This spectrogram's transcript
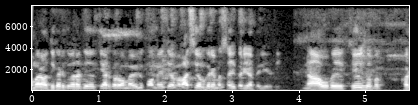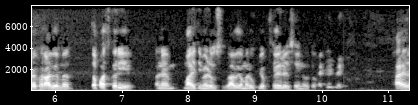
અમારા અધિકારી દ્વારા જે તૈયાર કરવામાં આવેલું તો અમે તે વાસી વગેરે એમાં સહી કરી આપેલી હતી. ના આવું કંઈ થયું છે ખરેખર આવી અમે તપાસ કરીએ અને માહિતી મેળવશું. આવી અમારો ઉપયોગ થયેલો છે એનો તો. ફાયર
